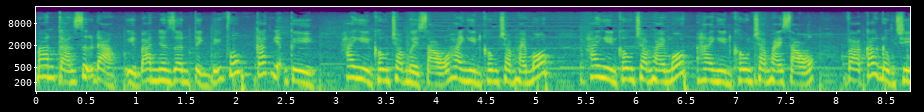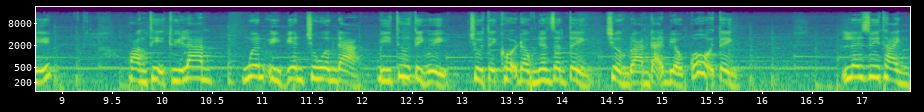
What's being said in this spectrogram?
Ban Cán sự Đảng Ủy ban Nhân dân tỉnh Vĩnh Phúc các nhiệm kỳ 2016-2021, 2021-2026 và các đồng chí Hoàng Thị Thúy Lan, nguyên Ủy viên Trung ương Đảng, Bí thư tỉnh ủy, Chủ tịch Hội đồng Nhân dân tỉnh, trưởng đoàn đại biểu Quốc hội tỉnh. Lê Duy Thành,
